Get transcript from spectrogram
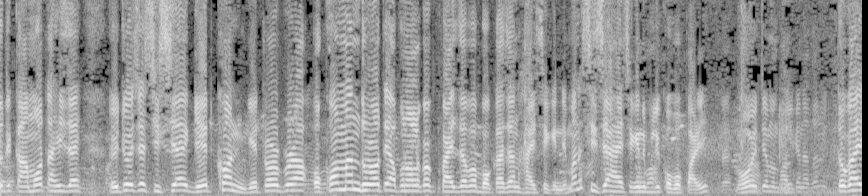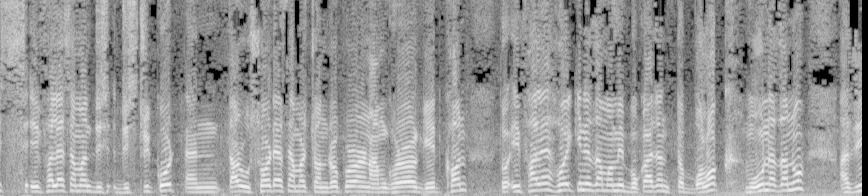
যদি কামত আহি যায় এইটো হৈছে চি চি আই গেটখন গেটৰ পৰা অকণমান দূৰতে আপোনালোকক পাই যাব বকাজান হাই ছেকেণ্ডেৰী মানে C C I high secondary বুলি ক'ব পাৰি। মই এতিয়া মই ভালকৈ নাজানো। তো গাইছ এইফালে আছে আমাৰ ডিষ্ট্ৰিক্ট কোৰ্ট এণ্ড তাৰ ওচৰতে আছে আমাৰ চন্দ্ৰপুৰৰ নামঘৰৰ গেটখন তো ইফালে হৈ কিনে যাম আমি বকাজান। তো বলক ময়ো নাজানো। আজি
